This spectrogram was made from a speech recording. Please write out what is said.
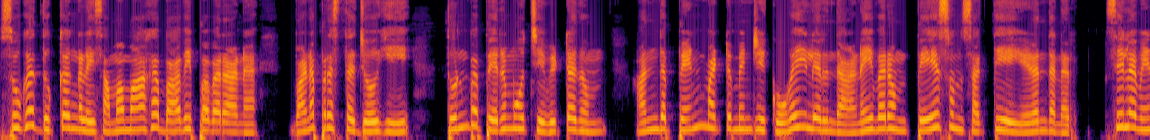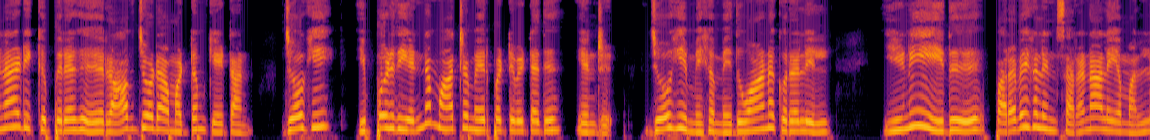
சுக துக்கங்களை சமமாக பாவிப்பவரான வனப்பிரஸ்த ஜோகி துன்ப பெருமூச்சு விட்டதும் அந்த பெண் மட்டுமின்றி குகையிலிருந்த அனைவரும் பேசும் சக்தியை இழந்தனர். சில வினாடிக்கு பிறகு ராவ்ஜோடா மட்டும் கேட்டான் ஜோகி இப்பொழுது என்ன மாற்றம் ஏற்பட்டு விட்டது என்று. ஜோகி மிக மெதுவான குரலில் இனி இது பறவைகளின் சரணாலயம் அல்ல.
